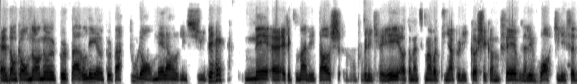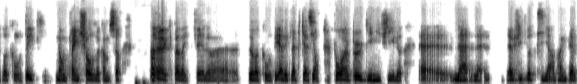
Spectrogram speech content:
Euh, donc, on en a un peu parlé un peu partout. Là, on mélange les sujets. Mais euh, effectivement, les tâches, vous pouvez les créer. Automatiquement, votre client peut les cocher comme fait. Vous allez voir qu'il est fait de votre côté. Donc, plein de choses comme ça euh, qui peuvent être faites de votre côté avec l'application pour un peu gamifier là, euh, la, la, la vie de votre client en tant que tel.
